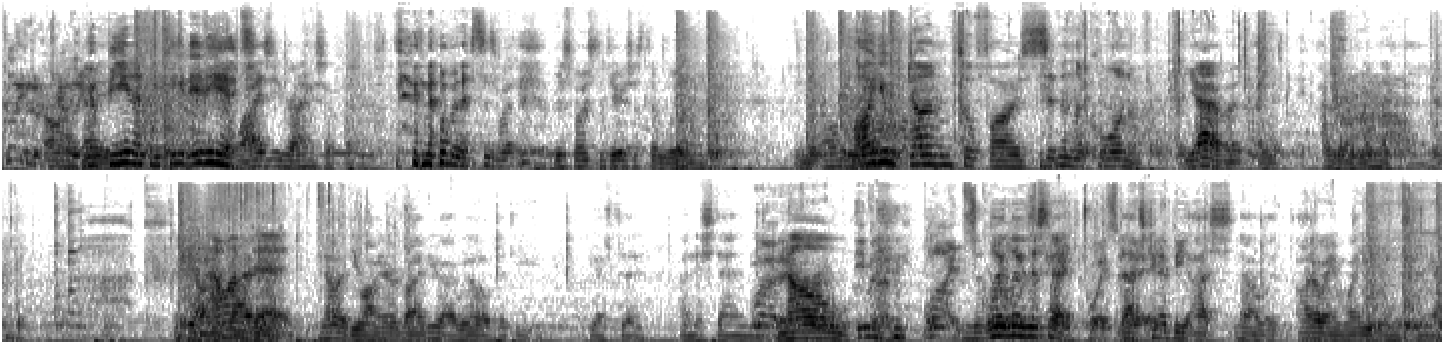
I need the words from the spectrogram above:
cleaner oh my God, You're being a complete idiot. Why is he running so fast? no, but this is what we're supposed to do. It's just to win. And only All way- you've done so far is sit in the corner. Yeah, but I, am gonna win like that. Okay, I'll now I'm revive you. dead. No, do you want me to revive you? I will, but you you have to understand. Whatever. No. Even a blind Look, squirrel look at this guy. Twice a That's day. gonna be us. No, with auto aim. Why are you doing this thing auto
